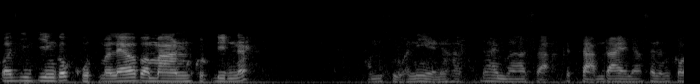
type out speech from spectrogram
ก็จริงๆก็ขุดมาแล้วประมาณขุดดินนะำสวนนี่นะครับ ได้มาสักสามไร่แล้วฉะนั้นก็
